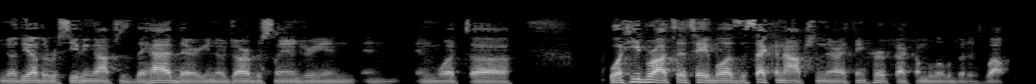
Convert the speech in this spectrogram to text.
you know, the other receiving options they had there. You know, Jarvis Landry and and and what uh what he brought to the table as the second option there, I think hurt Beckham a little bit as well.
